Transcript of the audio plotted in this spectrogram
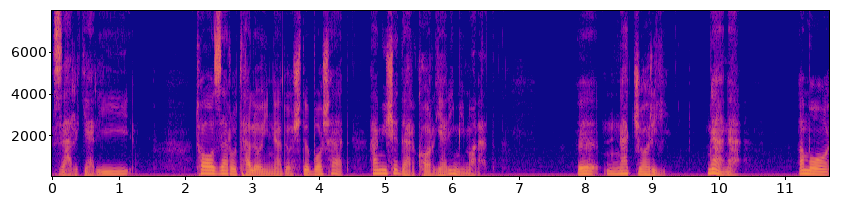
زرگری تا زر و طلایی نداشته باشد همیشه در کارگری میماند. نجاری نه نه. اما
